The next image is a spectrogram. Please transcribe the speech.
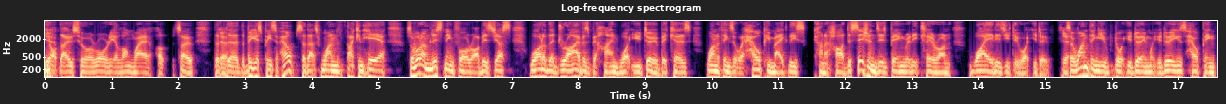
Yeah. not those who are already a long way. So the, Yeah. the, the biggest piece of help. So that's one I can hear. So what I'm listening for, Rob, is just what are the drivers behind what you do? Because one of the things that will help you make these kind of hard decisions is being really clear on why it is you do what you do. So one thing you, what you're doing, what you're doing is helping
